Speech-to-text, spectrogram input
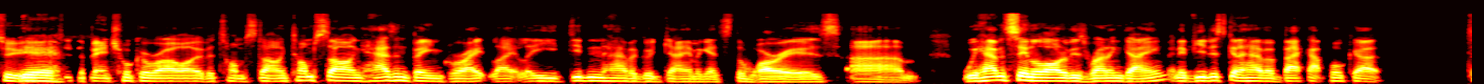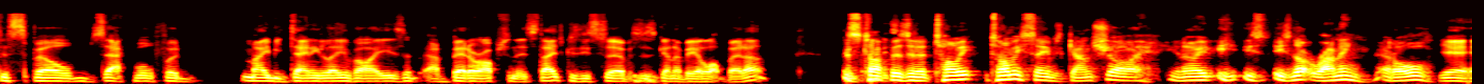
to, Yeah. to the bench hooker role over Tom Starling. Tom Starling hasn't been great lately. He didn't have a good game against the Warriors. Um, we haven't seen a lot of his running game, and if you're just going to have a backup hooker to spell Zac Woolford, maybe Danny Levi is a, a better option at this stage because his service is going to be a lot better. It's tough, isn't it? Tommy Tommy seems gun shy. You know, he, he's he's not running at all. Yeah,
